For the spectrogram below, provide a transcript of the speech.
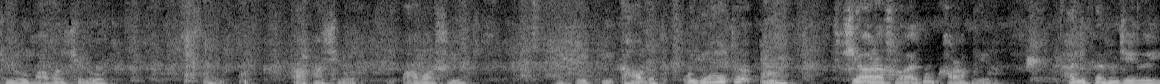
ছিল বাবা ছিল কাকা ছিল বাবা সেই সে কী খাওয়াতো? ওই জন্যই তো চেহারা সব একদম খারাপ হয়ে যেত হালিকান জেলেই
